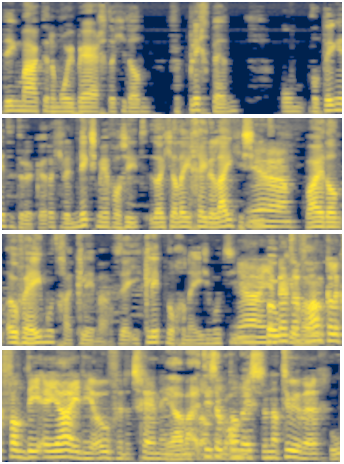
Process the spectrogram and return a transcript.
ding maakt en een mooie berg, dat je dan verplicht bent om dat ding in te drukken, dat je er niks meer van ziet. Dat je alleen gele lijntjes ziet, Ja, waar je dan overheen moet gaan klimmen. Of je klimt nog ineens, je moet die ja je bent afhankelijk van die AI die over het scherm heen Ja, maar het is ook anders. is de natuur weg. Hoe,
